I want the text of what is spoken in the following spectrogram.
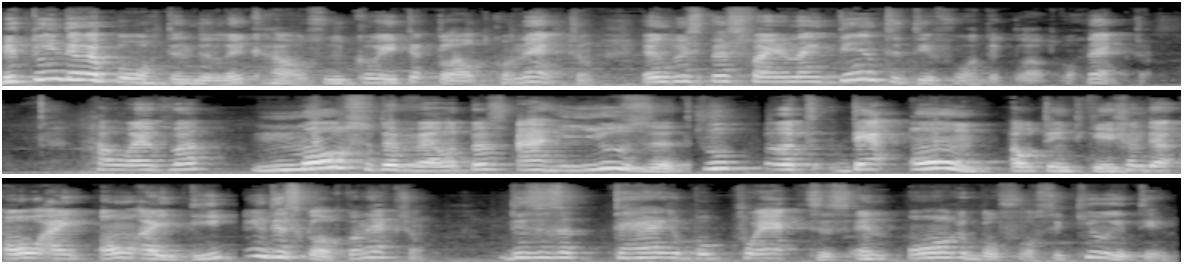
Between the report and the lakehouse, we create a cloud connection and we specify an identity for the cloud connection. However, most developers are used to put their own authentication, their own ID in this cloud connection. This is a terrible practice and horrible for security.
